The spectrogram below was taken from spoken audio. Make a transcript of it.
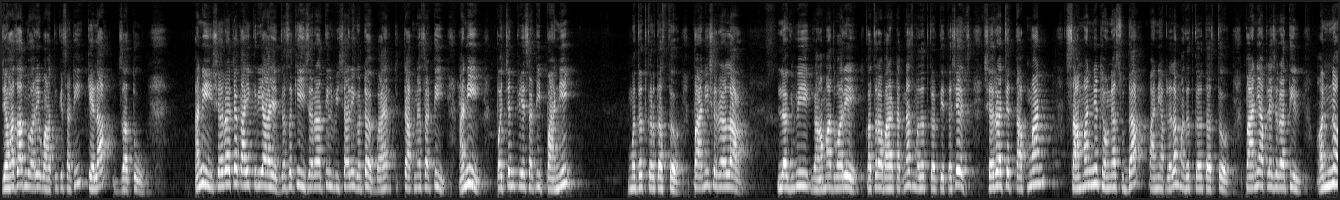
जहाजांद्वारे वाहतुकीसाठी केला जातो. आणि शरीराच्या काही क्रिया आहेत जसं की शरीरातील विषारी घटक बाहेर टाकण्यासाठी आणि पचनक्रियेसाठी पाणी मदत करत असतं. पाणी शरीराला लघवी घामाद्वारे कचरा बाहेर टाकण्यास मदत करते. तसेच शरीराचे तापमान सामान्य ठेवण्याससुद्धा पाणी आपल्याला मदत करत असतं. पाणी आपल्या शरीरातील अन्न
